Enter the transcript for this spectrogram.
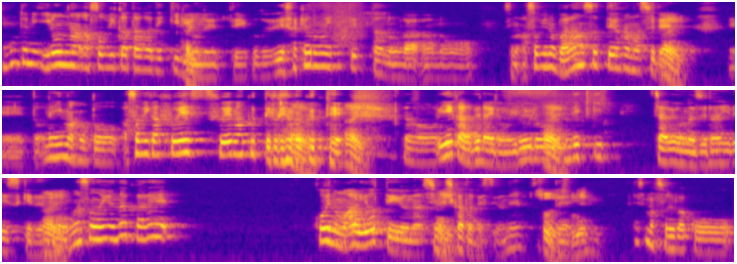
本当にいろんな遊び方ができるよねっていうことで、で先ほども言ってたのが、あの、その遊びのバランスっていう話で、はい。えっ、とね、今本当遊びが増え、増えまくって増えまくって、はい。あの家から出ないでもいろいろはいできちゃうような時代ですけれども、はいまあそういう中で、こういうのもあるよっていうような示し方ですよね。そうですね。でまあ、それがこ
